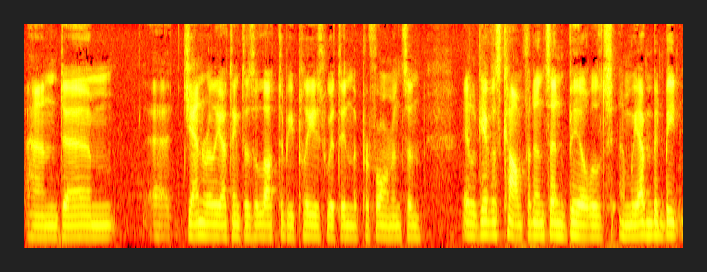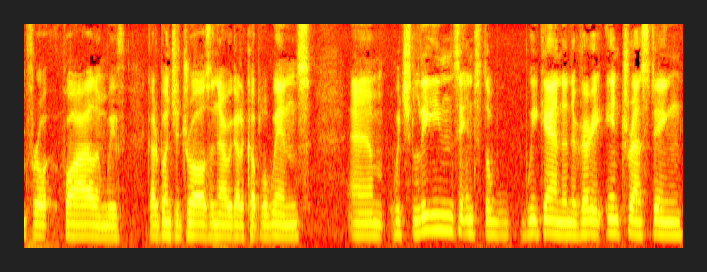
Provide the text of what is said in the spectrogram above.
and um, uh, generally I think there's a lot to be pleased with in the performance, and it'll give us confidence and build. And we haven't been beaten for a while, and we've got a bunch of draws, and now we've got a couple of wins, um, which leans into the weekend in a very interesting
